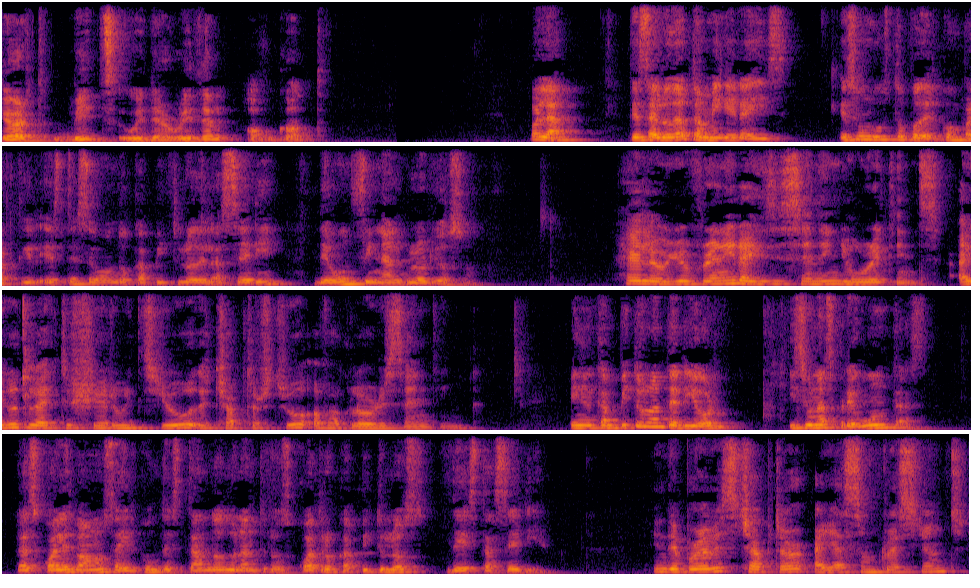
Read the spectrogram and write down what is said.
heart beats with the rhythm of God. Hola, te saluda tu amiga Iraís. Es un gusto poder compartir este segundo capítulo de la serie de Un final glorioso. Hello, your friend Irais is sending you greetings. I would like to share with you the chapter 2 of A Glorious Ending. En el capítulo anterior hice unas preguntas, las cuales vamos a ir contestando durante los cuatro capítulos de esta serie. In the previous chapter, I asked some questions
